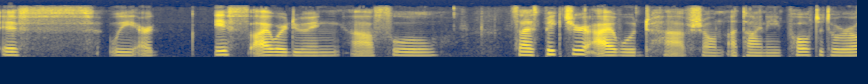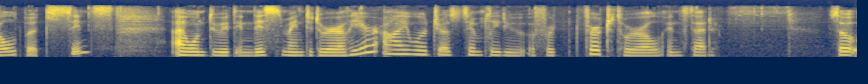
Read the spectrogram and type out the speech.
if we are, if I were doing a full size picture, I would have shown a tiny paw tutorial, but since I won't do it in this main tutorial here, I would just simply do a fur tutorial instead. So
